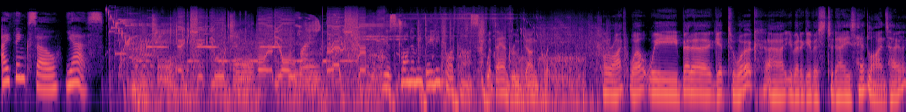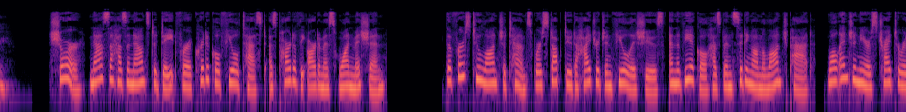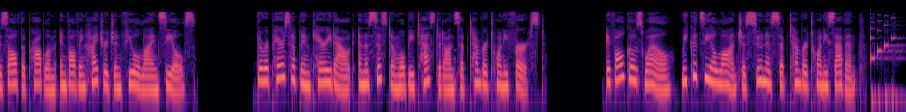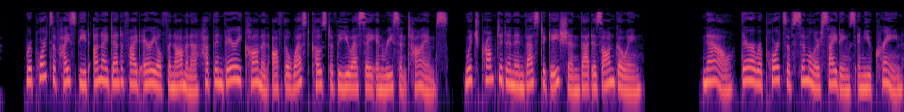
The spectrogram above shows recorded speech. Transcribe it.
I think so, yes. The Astronomy Daily Podcast. with Andrew Dunkley. All right, well, we better get to work. Uh, you better give us today's headlines, Halley. Sure, NASA has announced a date for a critical fuel test as part of the Artemis 1 mission. The first two launch attempts were stopped due to hydrogen fuel issues and the vehicle has been sitting on the launch pad, while engineers tried to resolve the problem involving hydrogen fuel line seals. The repairs have been carried out and the system will be tested on September 21st. If all goes well, we could see a launch as soon as September 27th. Reports of high-speed unidentified aerial phenomena have been very common off the west coast of the USA in recent times, which prompted an investigation that is ongoing. Now, there are reports of similar sightings in Ukraine.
